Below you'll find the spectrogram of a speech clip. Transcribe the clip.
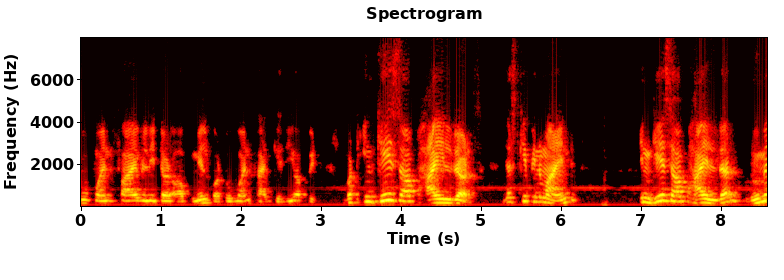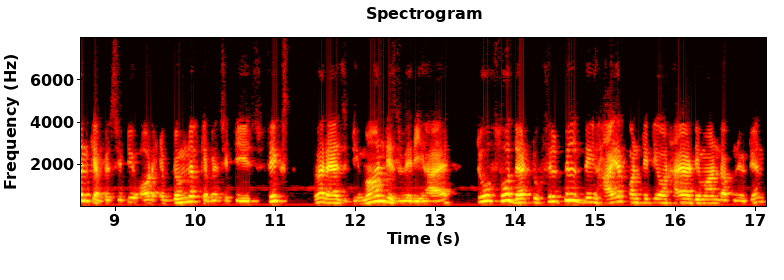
2.5 liter of milk or 2.5 kg of feed. But in case of high yielders, just keep in mind, in case of high yielder, rumen capacity or abdominal capacity is fixed, whereas demand is very high. To so that to fulfill the higher quantity or higher demand of nutrient,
